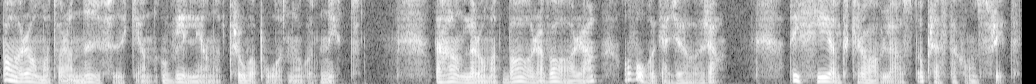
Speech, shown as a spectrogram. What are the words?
bara om att vara nyfiken och viljan att prova på något nytt. Det handlar om att bara vara och våga göra. Det är helt kravlöst och prestationsfritt,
